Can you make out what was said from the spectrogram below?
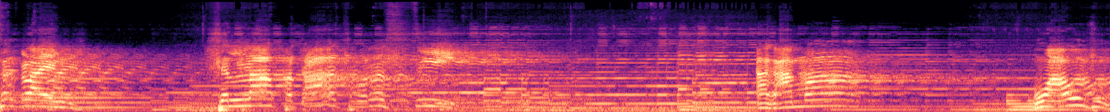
સંકળાયેલું છેલ્લા પચાસ વર્ષથી આ ગામમાં હું આવું છું.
